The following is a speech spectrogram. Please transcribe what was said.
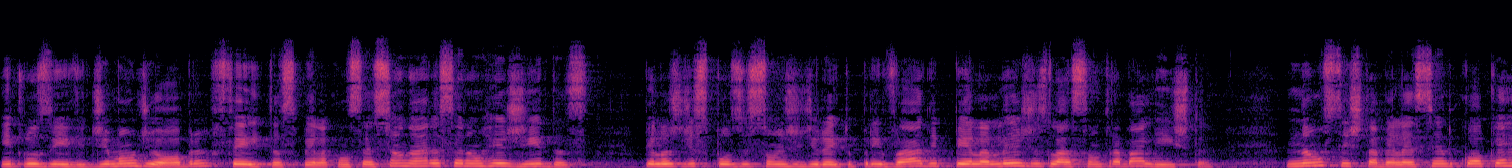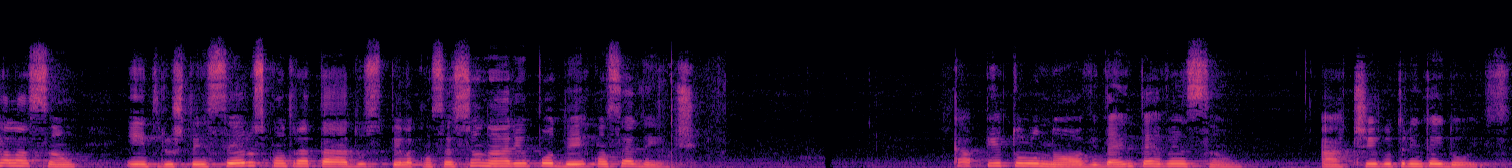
inclusive de mão de obra, feitas pela concessionária serão regidas pelas disposições de direito privado e pela legislação trabalhista não se estabelecendo qualquer relação entre os terceiros contratados pela concessionária e o poder concedente. Capítulo 9 da Intervenção. Artigo 32.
